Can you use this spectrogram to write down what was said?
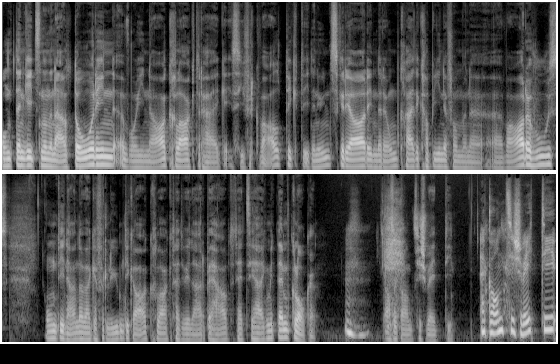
Und dann gibt es noch eine Autorin, die ihn angeklagt hat, sie vergewaltigt in den 90er Jahren in einer Umkleidekabine von einem äh, Warenhaus und ihn auch noch wegen Verleumdung angeklagt hat, weil er behauptet hat, sie habe mit dem gelogen. Mhm. Also eine ganze Schwette. Eine ganze Schwette.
